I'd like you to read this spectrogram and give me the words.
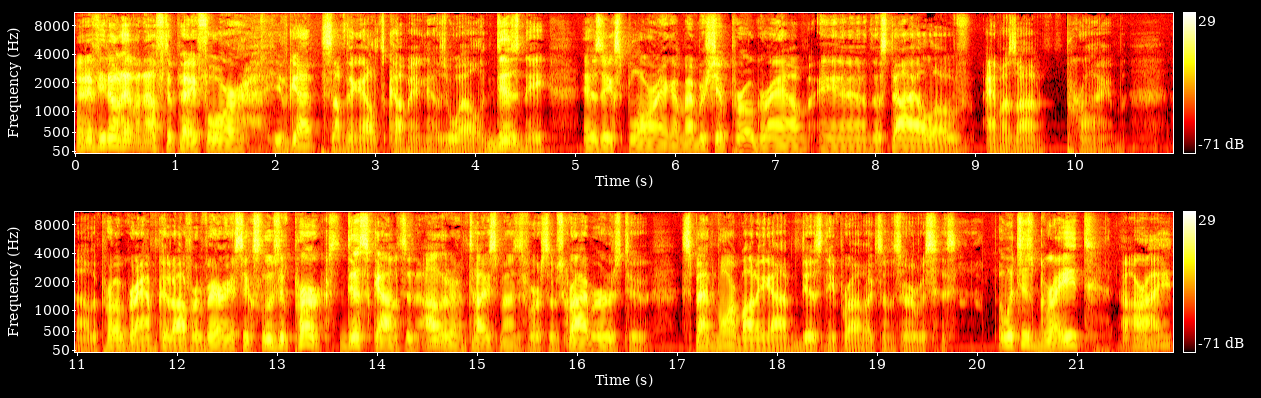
And if you don't have enough to pay for, you've got something else coming as well. Disney is exploring a membership program in the style of Amazon Prime. Uh, the program could offer various exclusive perks, discounts, and other enticements for subscribers to spend more money on Disney products and services, which is great. All right.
